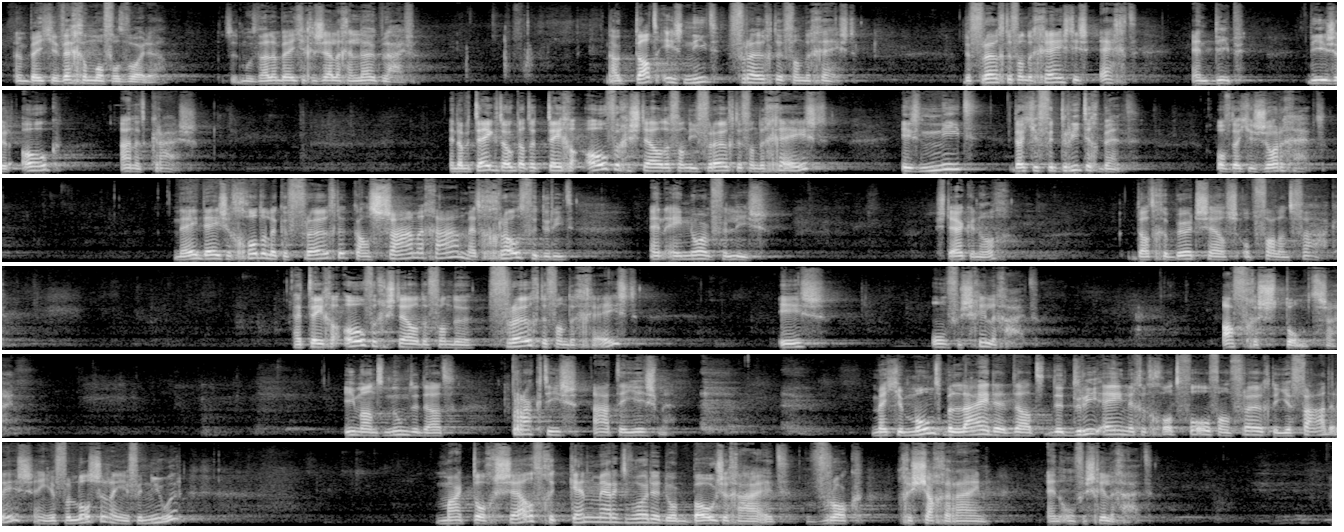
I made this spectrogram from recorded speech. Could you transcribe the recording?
een beetje weggemoffeld worden. het moet wel een beetje gezellig en leuk blijven. Nou, dat is niet vreugde van de geest. De vreugde van de geest is echt en diep. Die is er ook aan het kruis. En dat betekent ook dat het tegenovergestelde van die vreugde van de geest is niet dat je verdrietig bent of dat je zorgen hebt. Nee, deze goddelijke vreugde kan samengaan met groot verdriet en enorm verlies. Sterker nog, dat gebeurt zelfs opvallend vaak. Het tegenovergestelde van de vreugde van de geest is onverschilligheid. Afgestompt zijn. Iemand noemde dat praktisch atheïsme met je mond beleiden dat de drie enige God vol van vreugde je vader is en je verlosser en je vernieuwer, maar toch zelf gekenmerkt worden door bozigheid, wrok, geschaggerijn en onverschilligheid.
